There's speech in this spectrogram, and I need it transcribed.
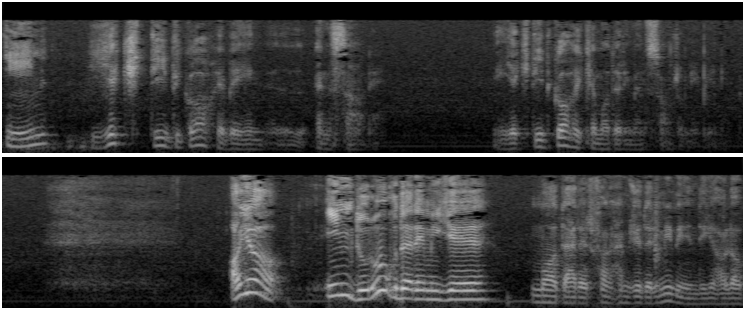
این یک دیدگاه به این انسانه. این یک دیدگاهی که ما داریم انسان رو می‌بینیم. آیا این دروغ داره میگه؟ ما در عرفان همینجا داریم می‌بینیم دیگه. حالا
